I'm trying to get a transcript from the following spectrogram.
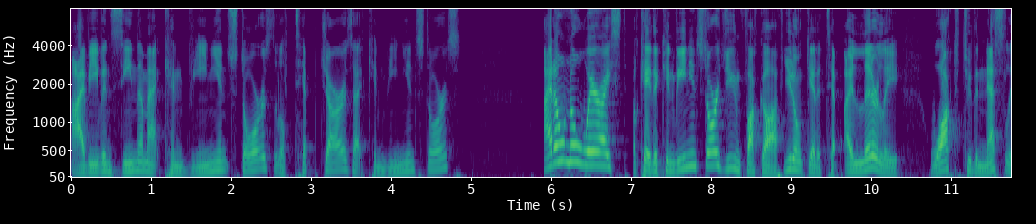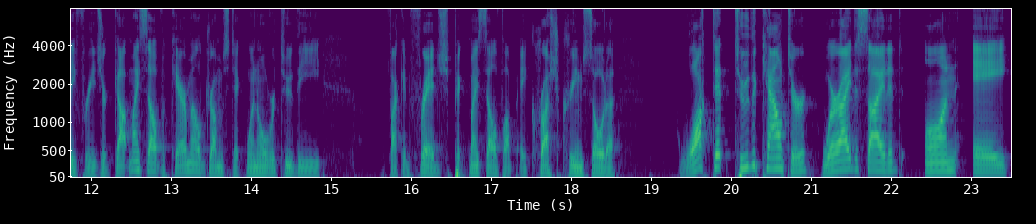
I've even seen them at convenience stores, little tip jars at convenience stores. I don't know where I. St- okay, the convenience stores, you can fuck off. You don't get a tip. I literally walked to the Nestle freezer, got myself a caramel drumstick, went over to the fucking fridge, picked myself up a crushed cream soda, walked it to the counter where I decided on a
